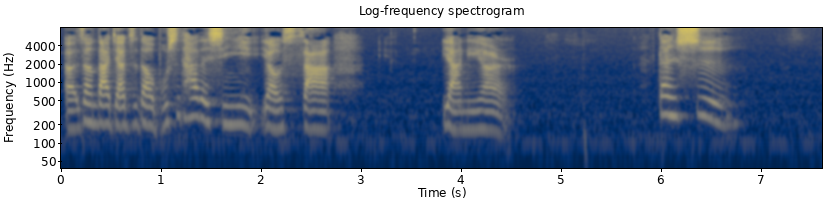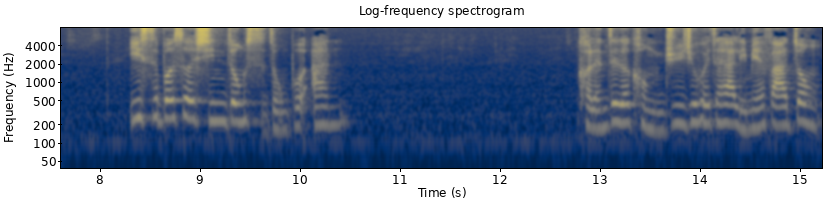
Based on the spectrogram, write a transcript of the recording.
呃，让大家知道不是他的心意要杀亚尼尔，但是伊斯波瑟心中始终不安，可能这个恐惧就会在他里面发重。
